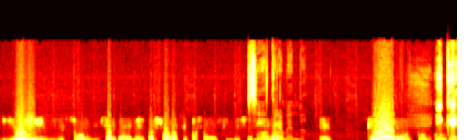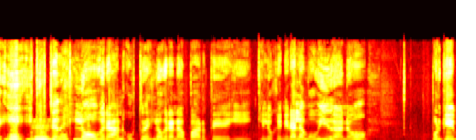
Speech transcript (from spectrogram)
y hoy son cerca de mil personas que pasan el fin de semana. tremendo. Eh, claro, con, y, que, y, que ustedes logran, ustedes logran aparte, y que lo genera la movida, ¿no? Porque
